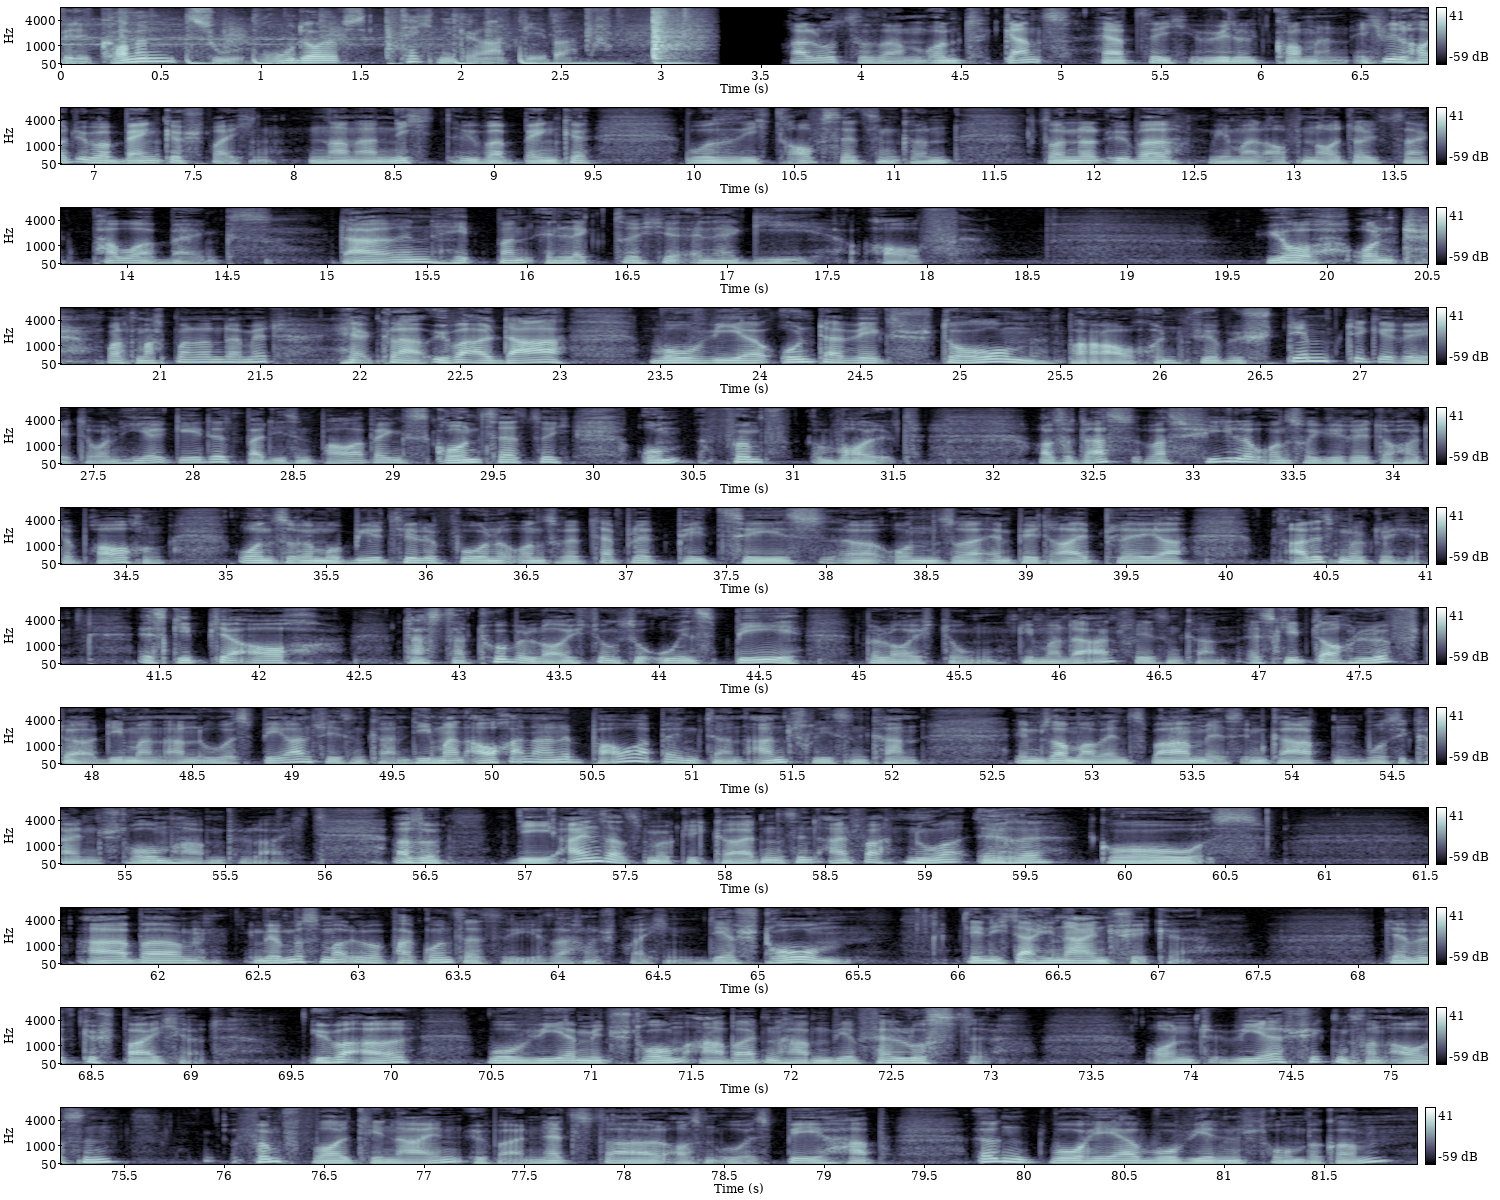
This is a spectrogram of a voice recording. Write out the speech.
Willkommen zu Rudolfs Technikratgeber. Hallo zusammen und ganz herzlich willkommen. Ich will heute über Bänke sprechen. Nein, nein, nicht über Bänke, wo Sie sich draufsetzen können, sondern über, wie man auf Neudeutsch sagt, Powerbanks. Darin hebt man elektrische Energie auf. Jo, und was macht man dann damit? Ja klar, überall da, wo wir unterwegs Strom brauchen für bestimmte Geräte. Und hier geht es bei diesen Powerbanks grundsätzlich um 5 Volt. Also das, was viele unserer Geräte heute brauchen. Unsere Mobiltelefone, unsere Tablet-PCs, äh, unsere MP3-Player, alles Mögliche. Es gibt ja auch Tastaturbeleuchtung, so USB-Beleuchtung, die man da anschließen kann. Es gibt auch Lüfter, die man an USB anschließen kann, die man auch an eine Powerbank dann anschließen kann. Im Sommer, wenn es warm ist, im Garten, wo sie keinen Strom haben vielleicht. Also die Einsatzmöglichkeiten sind einfach nur irre groß. Aber wir müssen mal über ein paar grundsätzliche Sachen sprechen. Der Strom, den ich da hineinschicke, der wird gespeichert. Überall, wo wir mit Strom arbeiten, haben wir Verluste. Und wir schicken von außen 5 Volt hinein über ein Netzteil aus dem USB-Hub, irgendwoher, wo wir den Strom bekommen.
